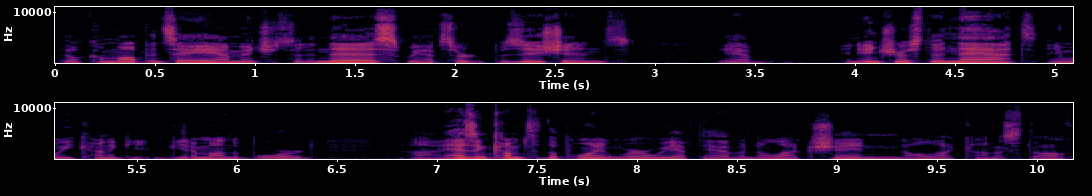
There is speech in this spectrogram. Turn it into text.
they'll come up and say, "Hey, I'm interested in this. We have certain positions. They have an interest in that, and we kind of get get them on the board." Uh, hasn't come to the point where we have to have an election and all that kind of stuff.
